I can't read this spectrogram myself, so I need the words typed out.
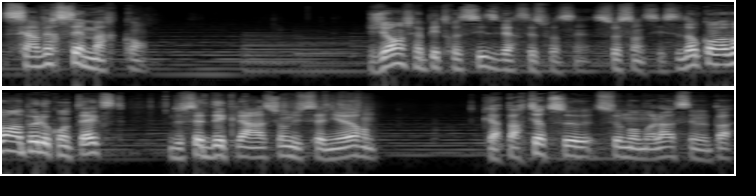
c'est un verset marquant. Jean chapitre 6, verset 66. Et donc on va voir un peu le contexte de cette déclaration du Seigneur, qu'à partir de ce, ce moment-là, c'est même pas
